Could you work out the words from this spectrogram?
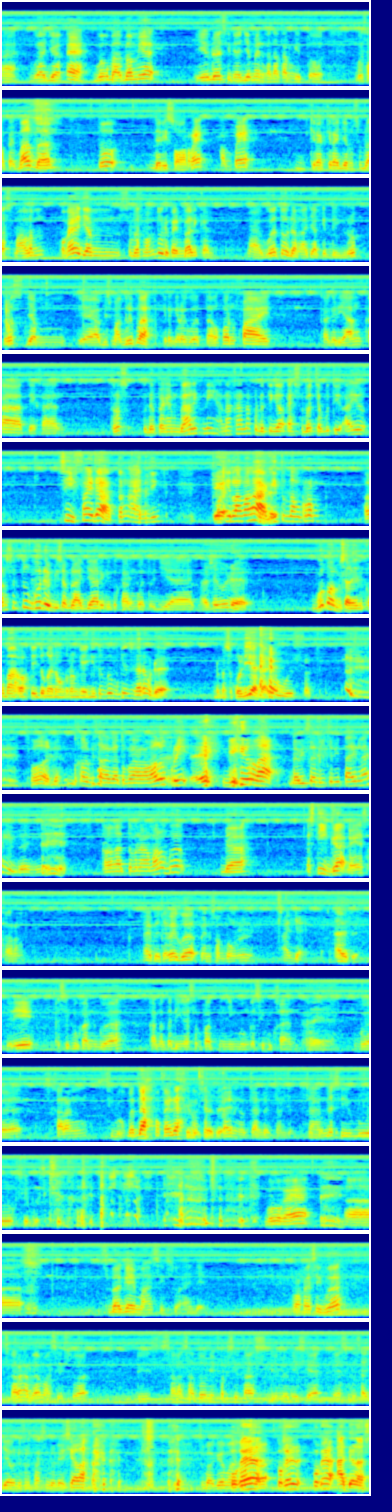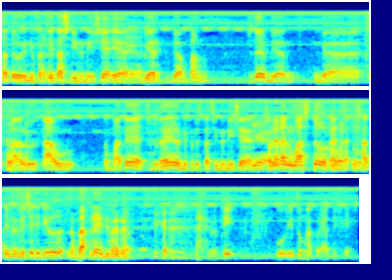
nah gue ajak eh gue ke balbam ya. Ya udah sini aja men katakan gitu. Gue sampai balbam tuh dari sore sampai kira-kira jam 11 malam. Pokoknya jam 11 malam tuh udah pengen balik kan. Nah gue tuh udah ngajakin di grup terus jam ya abis maghrib lah kira-kira gue telepon Fai. Kagak diangkat ya kan. Terus udah pengen balik nih anak-anak udah tinggal eh sobat cabut yuk ayo. Si Fai dateng anjing. Kayak- makin lama lagi tuh nongkrong. Harusnya tuh gue udah bisa belajar gitu kan buat ujian. Harusnya gue udah gue kalau misalnya waktu itu nggak nongkrong kayak gitu gue mungkin sekarang udah udah masuk kuliah kan buset soalnya gue kalau misalnya gak temenan sama lu Pri. Eh. Gila. Gak bisa diceritain lagi gue kalau gak temenan sama lu gue udah S3 kayak sekarang. Eh btw gue pengen sombong dulu nih. Anjay. Ah itu jadi kesibukan gue karena tadi nggak sempat menyinggung kesibukan oh, ya. gue sekarang sibuk banget. Dah pokoknya dah. Sibuk nggak bisa ya. ceritain nggak bercanda bercanda bercanda sibuk. Sibuk gue pokoknya eh, sebagai mahasiswa aja profesi gue sekarang adalah mahasiswa di salah satu universitas di Indonesia ya sebut saja Universitas Indonesia lah sebagai mahasiswa pokoknya pokoknya pokoknya ada lah satu universitas di Indonesia ya Iya. biar gampang maksudnya biar nggak selalu tahu tempatnya sebetulnya Universitas Indonesia Iya. soalnya kan luas tuh kan Luas tuh. satu Indonesia jadi lu nebak deh di mana UI itu nggak kreatif ya?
